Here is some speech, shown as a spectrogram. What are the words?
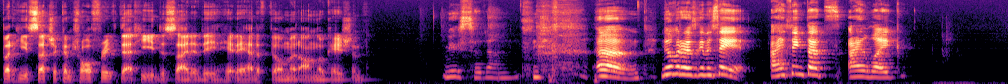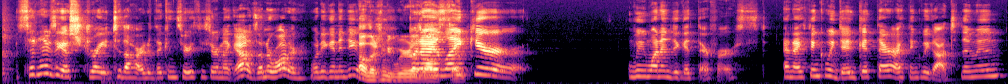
but he's such a control freak that he decided he, they had to film it on location. You're so dumb. um, no, but I was gonna say, I think that's I like. Sometimes I go straight to the heart of the conspiracy theory. I'm like, oh, it's underwater. What are you gonna do? Oh, there's gonna be weird. but I like your. We wanted to get there first, and I think we did get there. I think we got to the moon.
